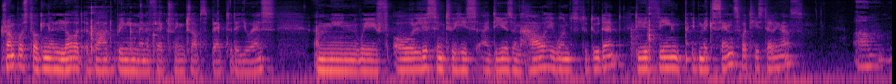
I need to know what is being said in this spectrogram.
Trump was talking a lot about bringing manufacturing jobs back to the U.S. I mean, we've all listened to his ideas on how he wants to do that. Do you think it makes sense what he's telling us? Um,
